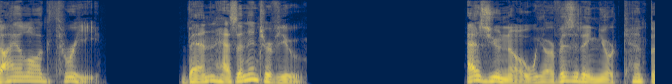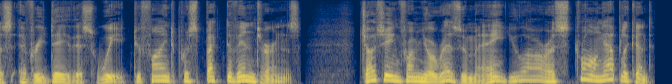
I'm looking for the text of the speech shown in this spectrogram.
Dialogue 3 Ben has an interview. As you know, we are visiting your campus every day this week to find prospective interns. Judging from your resume, you are a strong applicant.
